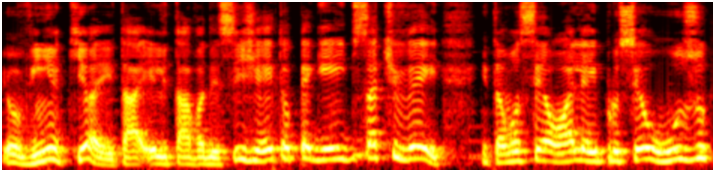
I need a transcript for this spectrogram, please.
eu vim aqui, ó, ele, tá, ele tava desse jeito, eu peguei e desativei. Então você olha aí para o seu uso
